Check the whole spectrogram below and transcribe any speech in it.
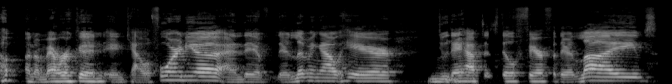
an American in California and they have, they're living out here? Do they mm. have to still fear for their lives?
